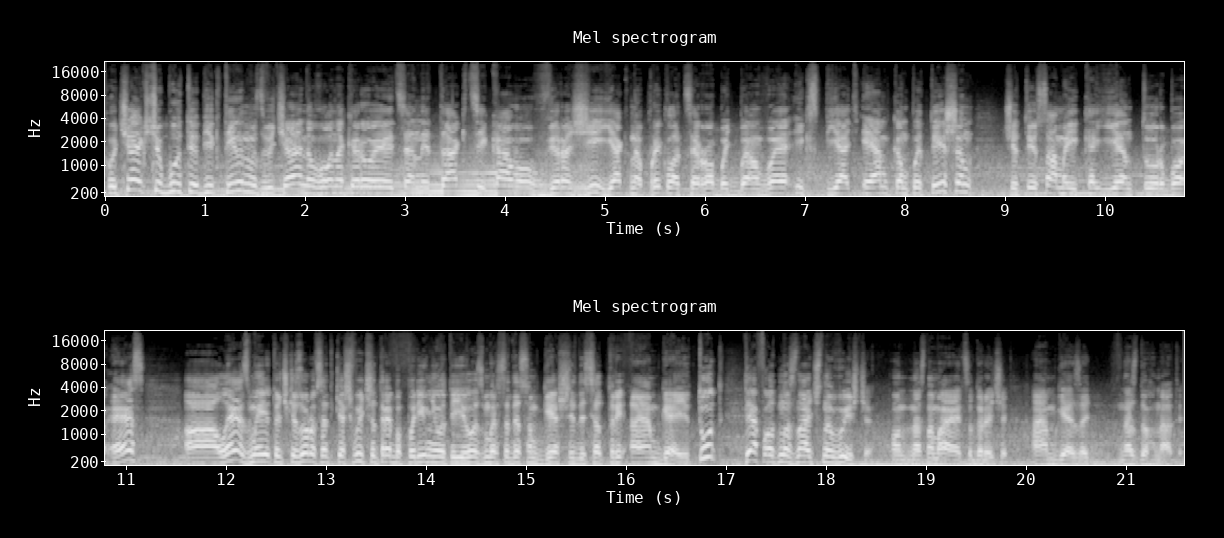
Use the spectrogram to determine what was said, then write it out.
Хоча, якщо бути об'єктивним, звичайно, вона керується не так цікаво в віражі, як, наприклад, це робить BMW X5M Competition чи той самий Cayenne Turbo S. Але з моєї точки зору, все-таки швидше треба порівнювати його з Mercedes G63 AMG. І тут DEF однозначно вище. Он нас намагається, до речі, AMG наздогнати.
